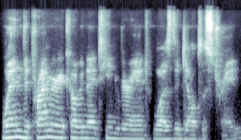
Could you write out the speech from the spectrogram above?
when the primary COVID 19 variant was the Delta strain.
